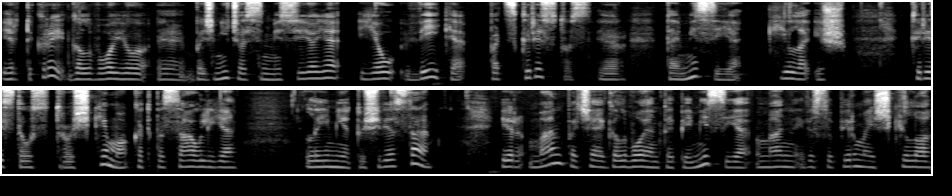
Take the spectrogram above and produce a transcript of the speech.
Ir tikrai galvoju, e, bažnyčios misijoje jau veikia pats Kristus ir ta misija kyla iš Kristaus troškimo, kad pasaulyje laimėtų šviesa. Ir man pačiai galvojant apie misiją, man visų pirma iškilo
